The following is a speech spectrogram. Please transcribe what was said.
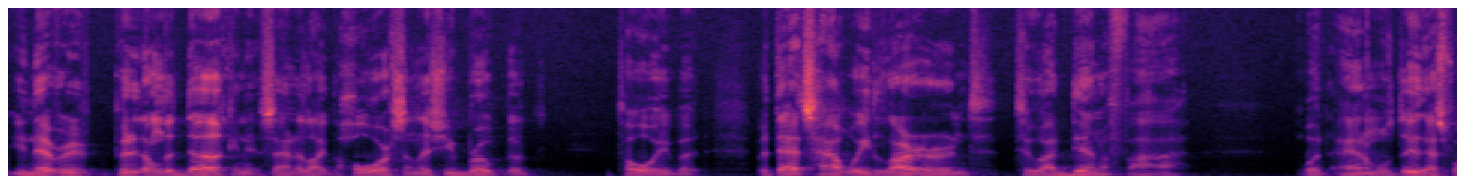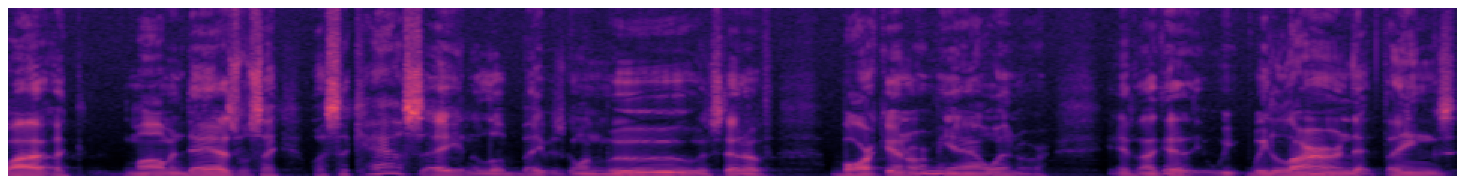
you never put it on the duck and it sounded like the horse unless you broke the toy. But, but that's how we learned to identify what animals do. That's why uh, mom and dads will say, What's the cow say? And the little baby's going moo instead of barking or meowing or anything like that. We, we learn that things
